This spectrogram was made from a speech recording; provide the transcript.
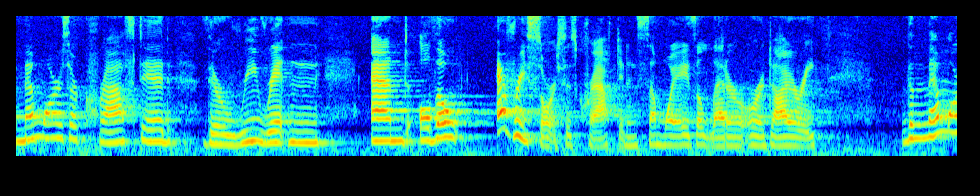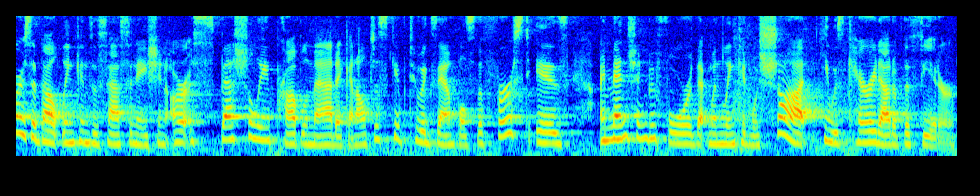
memoirs are crafted, they're rewritten, and although every source is crafted in some ways, a letter or a diary, the memoirs about Lincoln's assassination are especially problematic, and I'll just give two examples. The first is I mentioned before that when Lincoln was shot, he was carried out of the theater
